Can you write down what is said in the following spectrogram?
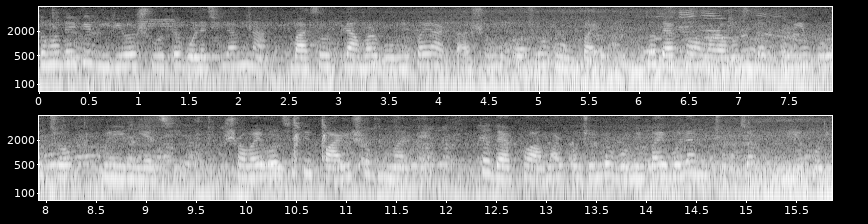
তোমাদেরকে ভিডিওর শুরুতে বলেছিলাম না বাসে উঠলে আমার বমি পায় আর তার সঙ্গে প্রচুর ঘুম পায়। তো দেখো আমার অবস্থা ঘুমিয়ে পুরো চোখ খুলিয়ে নিয়েছি। সবাই বলছে তুই পারিসও ঘুমাতে? তো দেখো আমার প্রচণ্ড বমি পায় বলে আমি চুপচাপ ঘুমিয়ে পড়ি।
